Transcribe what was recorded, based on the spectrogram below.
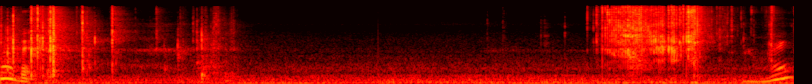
Love it. All right.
